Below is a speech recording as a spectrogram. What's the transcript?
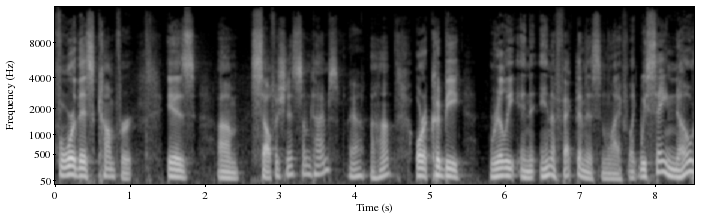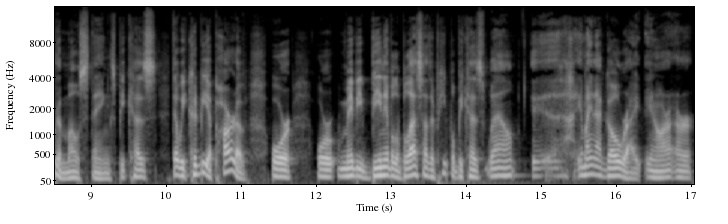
for this comfort is um, selfishness sometimes. Yeah. uh-huh. Or it could be really an ineffectiveness in life. Like we say no to most things because that we could be a part of or or maybe being able to bless other people because well eh, it might not go right you know or, or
